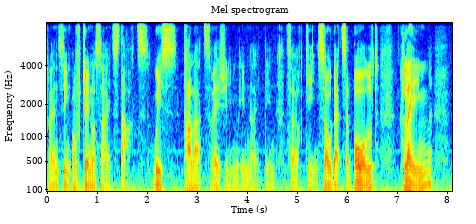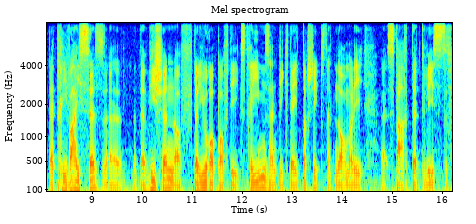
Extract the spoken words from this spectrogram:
cleansing of genocide starts with Talat's regime in 1913. So that's a bold claim that revises uh, the vision of the Europe of the extremes and dictatorships that normally uh, started with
